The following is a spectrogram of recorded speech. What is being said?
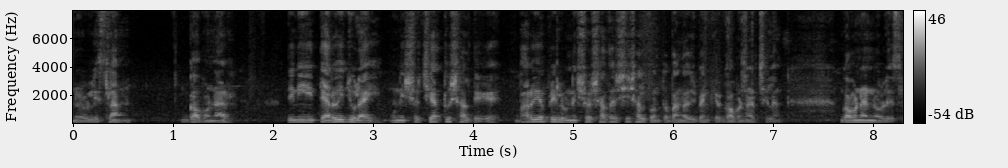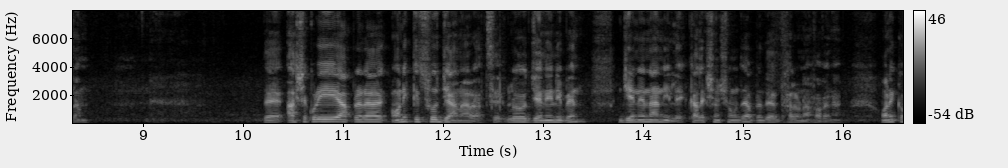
নুরুল ইসলাম, গভর্নর। তিনি তেরোই জুলাই উনিশশো ছিয়াত্তর সাল থেকে বারোই এপ্রিল উনিশশো সাতাশি সাল পর্যন্ত বাংলাদেশ ব্যাংকের গভর্নর ছিলেন। গভর্নর নুরুল ইসলাম। আশা করি আপনারা অনেক কিছু জানার আছে। এগুলো জেনে নেবেন। জেনে না নিলে কালেকশন সম্বন্ধে আপনাদের ধারণা হবে না। অনেকে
